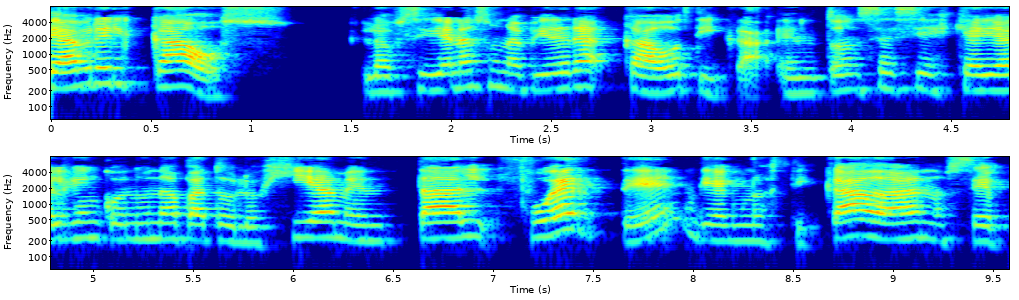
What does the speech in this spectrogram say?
te abre el caos. La obsidiana es una piedra caótica, entonces si es que hay alguien con una patología mental fuerte, diagnosticada, no sé,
